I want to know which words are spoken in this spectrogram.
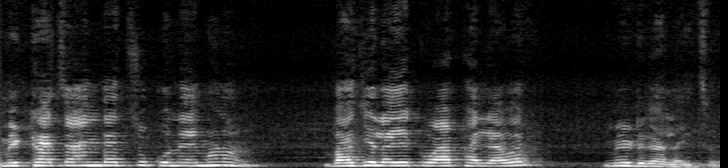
मिठाचा अंदाज चुकू नये म्हणून भाजीला एक वाफ आल्यावर मीठ घालायचं.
